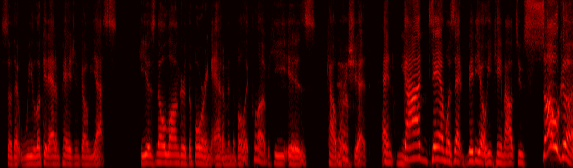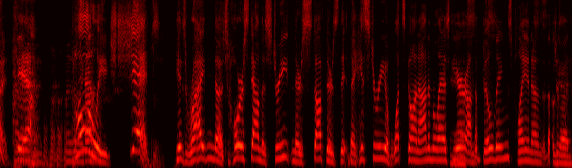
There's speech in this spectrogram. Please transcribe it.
so that we look at Adam Page and go, yes, he is no longer the boring Adam in the Bullet Club. He is cowboy Yeah. shit. And Yes. god damn was that video he came out to so good. Yeah. It was really good. Holy shit. His riding the horse down the street, and there's stuff. There's the, the history of what's gone on in the last year on the buildings, playing on the So just- good.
